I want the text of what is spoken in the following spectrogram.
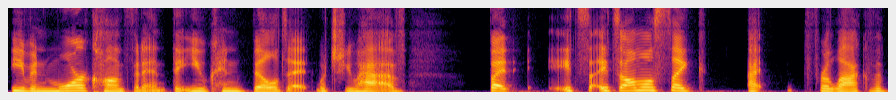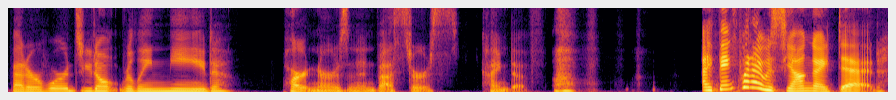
even more confident that you can build it, which you have. But it's, it's almost like, for lack of a better words, you don't really need partners and investors, kind of. I think when I was young, I did.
